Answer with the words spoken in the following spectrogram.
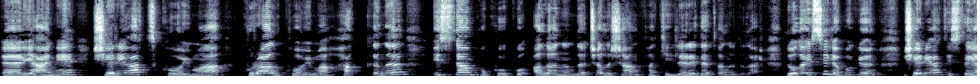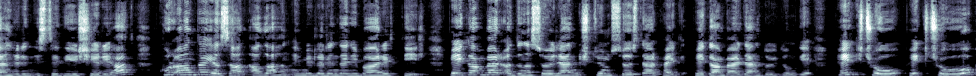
Ee, yani şeriat koyma, kural koyma hakkını İslam hukuku alanında çalışan fakihlere de tanıdılar. Dolayısıyla bugün şeriat isteyenlerin istediği şeriat Kur'an'da yazan Allah'ın emirlerinden ibaret değil. Peygamber adına söylenmiş tüm sözler pey peygamberden duydum diye pek çoğu pek çoğu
